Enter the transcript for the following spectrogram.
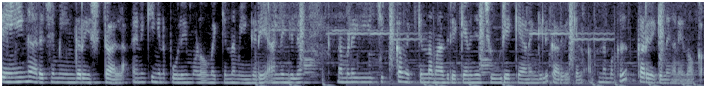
തേങ്ങ അരച്ച മീൻകറി ഇഷ്ടമല്ല. എനിക്കിങ്ങനെ പുളിയും മുളകും വയ്ക്കുന്ന മീൻകറി അല്ലെങ്കിൽ നമ്മൾ ഈ ചിക്കൻ വെക്കുന്ന മാതിരിയൊക്കെയാണ് ഞാൻ ചൂരയൊക്കെ ആണെങ്കിൽ കറി വയ്ക്കുന്നത് അപ്പം നമുക്ക് കറി വയ്ക്കുന്നത് എങ്ങനെ നോക്കാം.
